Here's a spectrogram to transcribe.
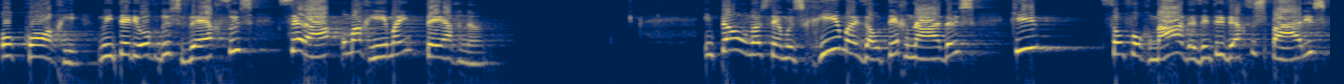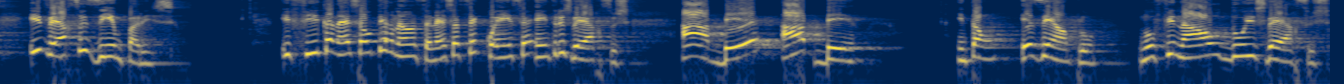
ocorre no interior dos versos, será uma rima interna. Então, nós temos rimas alternadas que são formadas entre versos pares e versos ímpares. E fica nessa alternância, nessa sequência entre os versos A, B, A, B. Então, exemplo, no final dos versos,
